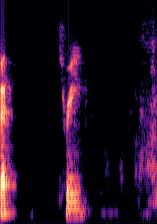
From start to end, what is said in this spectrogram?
Okay, three,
